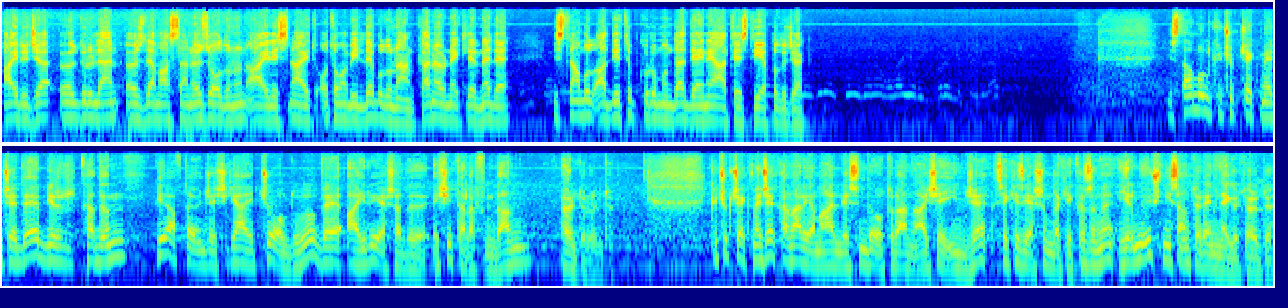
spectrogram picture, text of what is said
Ayrıca öldürülen Özlem Aslan Özoğlu'nun ailesine ait otomobilde bulunan kan örneklerine de İstanbul Adli Tıp Kurumu'nda DNA testi yapılacak. İstanbul Küçükçekmece'de bir kadın bir hafta önce şikayetçi olduğu ve ayrı yaşadığı eşi tarafından öldürüldü. Küçükçekmece Kanarya Mahallesi'nde oturan Ayşe İnce 8 yaşındaki kızını 23 Nisan törenine götürdü.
